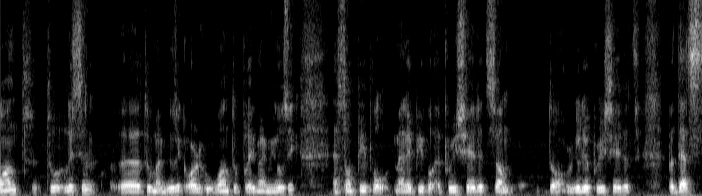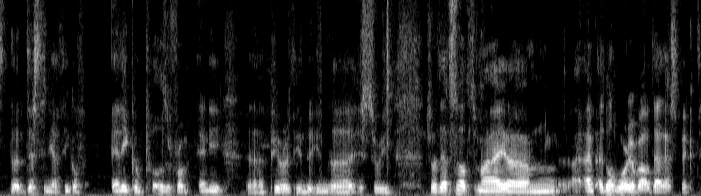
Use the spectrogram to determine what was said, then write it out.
want to listen uh, to my music or who want to play my music. And some people, many people appreciate it. Some don't really appreciate it. But that's the destiny, I think, of any composer from any uh, period in the in the history. So that's not my. Um, I, I, don't worry about that aspect.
